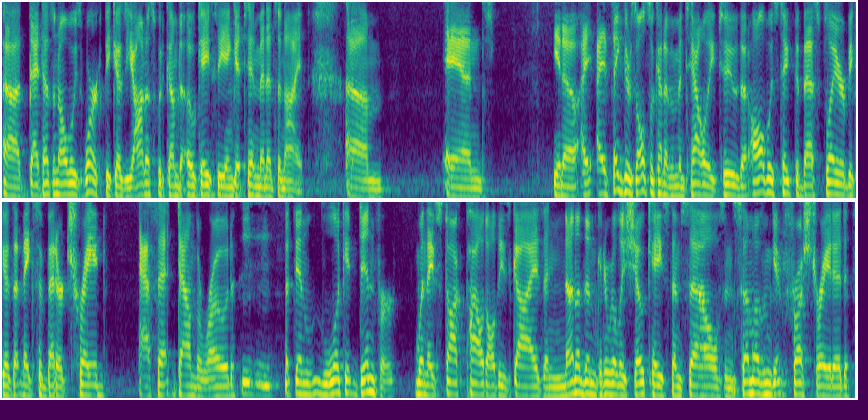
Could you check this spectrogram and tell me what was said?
uh, that doesn't always work because Giannis would come to OKC and get ten minutes a night, um, and you know I, I think there's also kind of a mentality too that always take the best player because that makes a better trade asset down the road. But then look at Denver when they've stockpiled all these guys and none of them can really showcase themselves and some of them get frustrated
